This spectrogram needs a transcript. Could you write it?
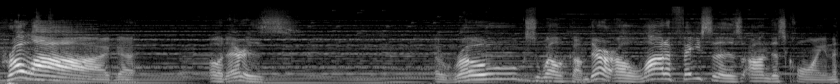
Prologue. Oh, there is a rogue's welcome. There are a lot of faces on this coin.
